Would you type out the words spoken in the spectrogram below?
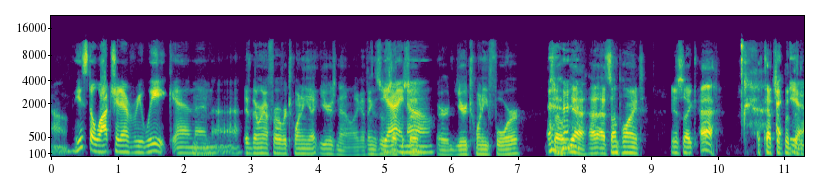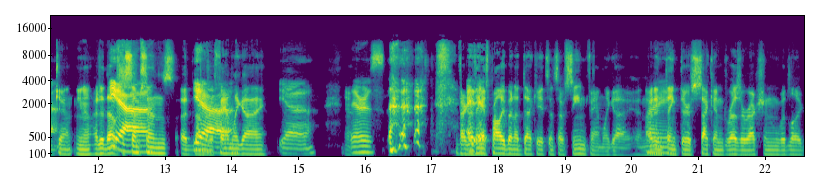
now i used to watch it every week and then uh They've been around for over 20 years now. Like I think this was Yeah, episode or year 24. So yeah, at some point you're just like, ah, I'll catch up with Yeah. it again. You know, I did that Yeah. with The Simpsons. Done it Yeah. with Family Guy. yeah, Yeah. there's In fact, I think it- it's probably been a decade since I've seen Family Guy, and I didn't think their second resurrection would like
